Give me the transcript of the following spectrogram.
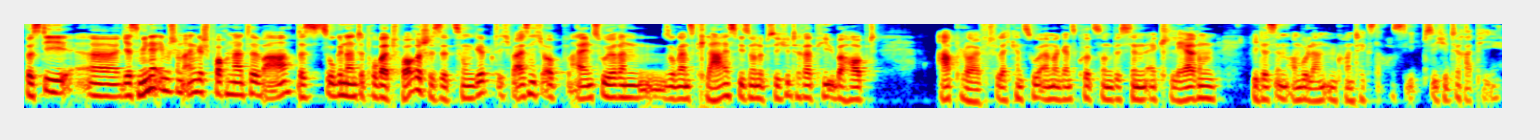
was die äh, Jasmina eben schon angesprochen hatte, war, dass es sogenannte probatorische Sitzungen gibt. Ich weiß nicht, ob allen Zuhörern so ganz klar ist, wie so eine Psychotherapie überhaupt abläuft. Vielleicht kannst du einmal ganz kurz so ein bisschen erklären, wie das im ambulanten Kontext aussieht, Psychotherapie.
